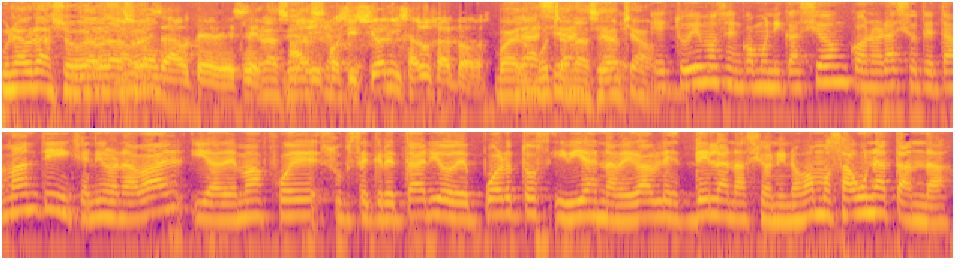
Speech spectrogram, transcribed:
Un abrazo, Un Horacio. abrazo. Gracias a ustedes. eh. Gracias. A disposición y saludos a todos. Bueno, muchas gracias. Chao, chao. Estuvimos en comunicación con Horacio Tetamanti, ingeniero naval, y además fue subsecretario de Puertos y Vías Navegables de la Nación. Y nos vamos a una tanda.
